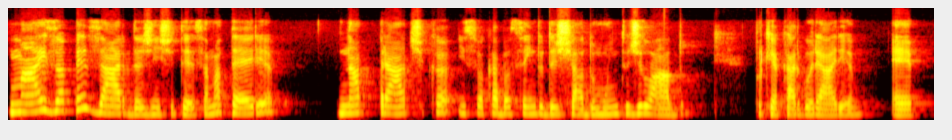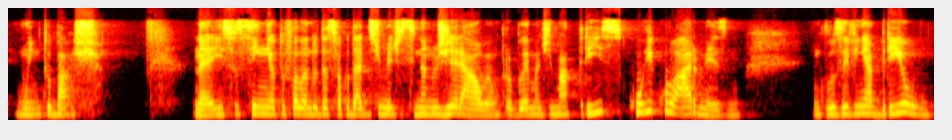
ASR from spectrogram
Mas, apesar da gente ter essa matéria, na prática, isso acaba sendo deixado muito de lado, porque a carga horária é muito baixa. Né? Isso sim, eu estou falando das faculdades de medicina no geral, é um problema de matriz curricular mesmo. Inclusive, em abril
